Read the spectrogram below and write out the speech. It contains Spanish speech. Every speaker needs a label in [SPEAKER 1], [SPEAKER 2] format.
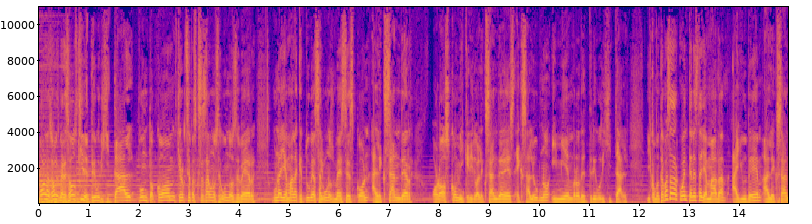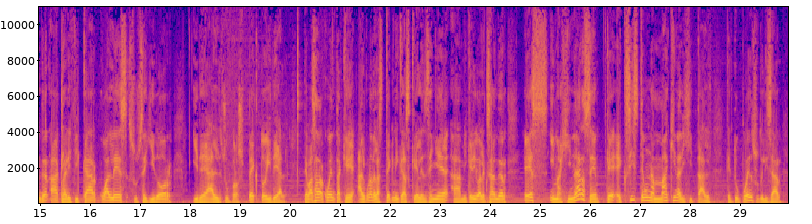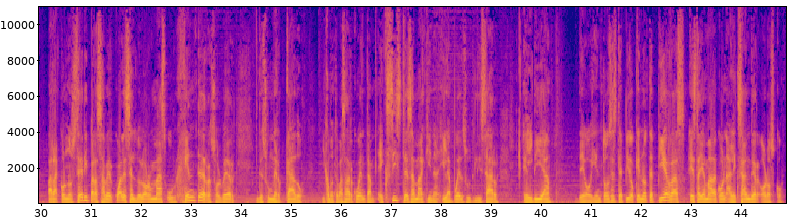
[SPEAKER 1] Hola, soy Berezowski de tribudigital.com. Quiero que sepas que estás a unos segundos de ver una llamada que tuve hace algunos meses con Alexander Orozco. Mi querido Alexander es exalumno y miembro de Tribu Digital. Y como te vas a dar cuenta en esta llamada, ayudé a Alexander a clarificar cuál es su seguidor ideal, su prospecto ideal te vas a dar cuenta que alguna de las técnicas que le enseñé a mi querido Alexander es imaginarse que existe una máquina digital que tú puedes utilizar para conocer y para saber cuál es el dolor más urgente de resolver de su mercado. Y como te vas a dar cuenta, existe esa máquina y la puedes utilizar el día de hoy. Entonces te pido que no te pierdas esta llamada con Alexander Orozco.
